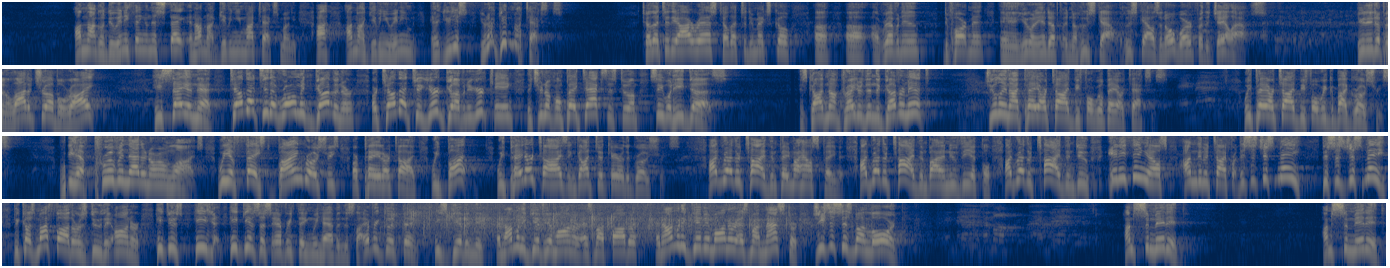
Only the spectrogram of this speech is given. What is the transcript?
I'm not going to do anything in this state, and I'm not giving you my tax money. I, I'm not giving you any, you just, you're not getting my taxes. Tell that to the IRS, tell that to the New Mexico uh, uh, uh, Revenue Department, and you're going to end up in the hooskow. The hooskow is an old word for the jailhouse. You're going to end up in a lot of trouble, right? He's saying that. Tell that to the Roman governor, or tell that to your governor, your king, that you're not going to pay taxes to him. See what he does. Is God not greater than the government? Julie and I pay our tithe before we'll pay our taxes. Amen. We pay our tithe before we buy groceries. We have proven that in our own lives. We have faced buying groceries or paying our tithe. We bought, we paid our tithes, and God took care of the groceries. I'd rather tithe than pay my house payment. I'd rather tithe than buy a new vehicle. I'd rather tithe than do anything else. I'm going to tithe for. This is just me. This is just me because my Father is due the honor. He, does, he, he gives us everything we have in this life, every good thing He's given me. And I'm going to give Him honor as my Father, and I'm going to give Him honor as my Master. Jesus is my Lord. I'm submitted. I'm submitted.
